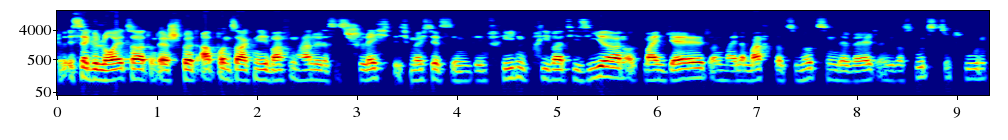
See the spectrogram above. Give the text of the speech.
ist er geläutert und er schwört ab und sagt, nee, Waffenhandel, das ist schlecht. Ich möchte jetzt den, den Frieden privatisieren und mein Geld und meine Macht dazu nutzen, der Welt irgendwie was Gutes zu tun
